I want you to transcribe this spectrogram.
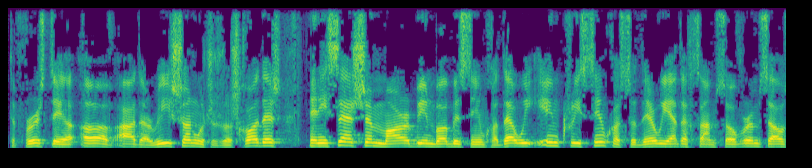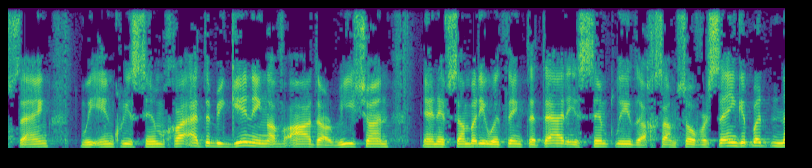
the first day of Adar Rishon, which is Rosh Chodesh. And he says, Shemar bin Babi Simcha, that we increase Simcha. So there we had the Chassam Sofer himself saying, we increase Simcha at the beginning of Adar Rishon. And if somebody would think that that is simply the Chassam Sofer saying it, but not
